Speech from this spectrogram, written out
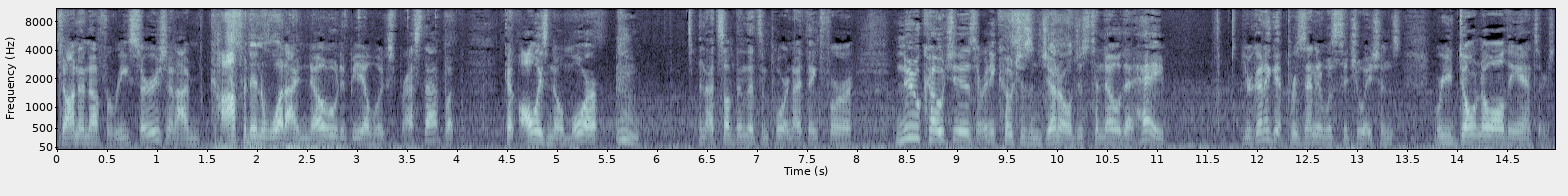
done enough research and I'm confident in what I know to be able to express that, but can always know more. And that's something that's important, I think, for new coaches or any coaches in general, just to know that, hey, you're going to get presented with situations where you don't know all the answers,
